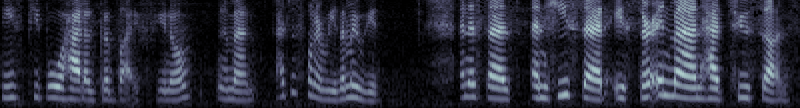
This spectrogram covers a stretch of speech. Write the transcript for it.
these people had a good life, you know? Amen. I just want to read. Let me read. And it says, And he said, A certain man had two sons,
